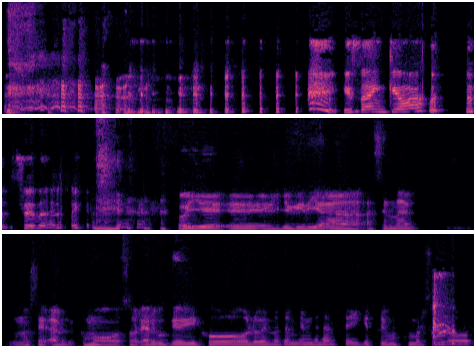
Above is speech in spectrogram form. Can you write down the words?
¿Y saben qué más? Se da la- Oye, eh, yo quería hacer una, no sé, como sobre algo que dijo Loveno también delante y que estuvimos conversando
